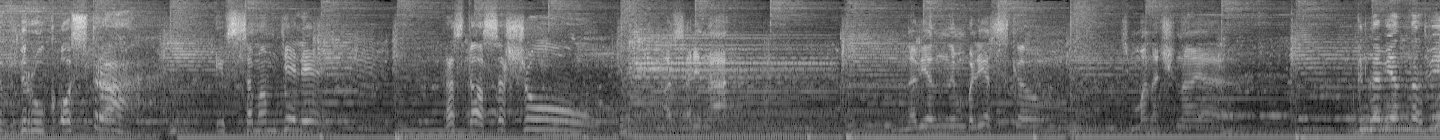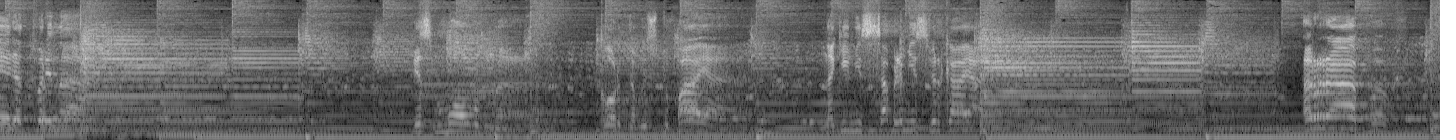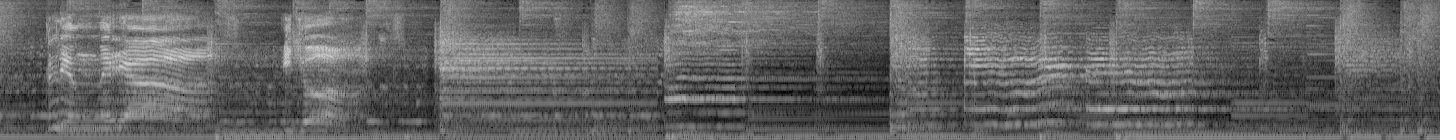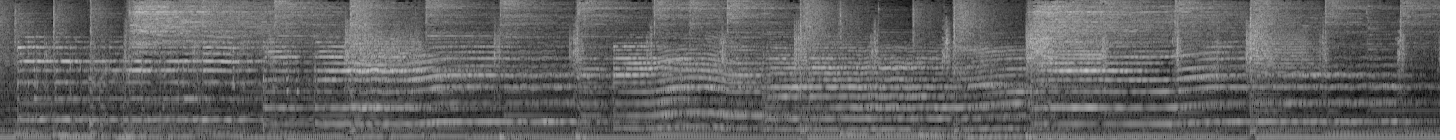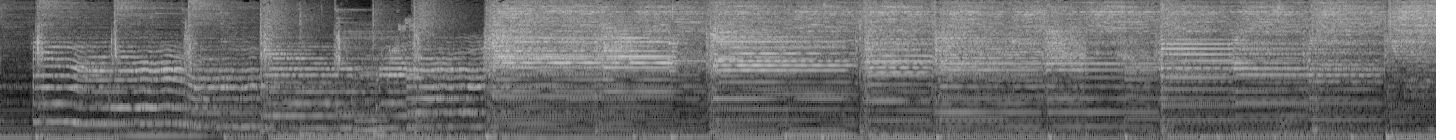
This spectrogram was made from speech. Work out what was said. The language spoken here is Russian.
вдруг, о страх, и в самом деле раздался шум, озарена мгновенным блеском тьма ночная, мгновенно дверь отворена. Безмолвно, гордо выступая, ногими саблями сверкая, Арапов длинный ряд идет.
